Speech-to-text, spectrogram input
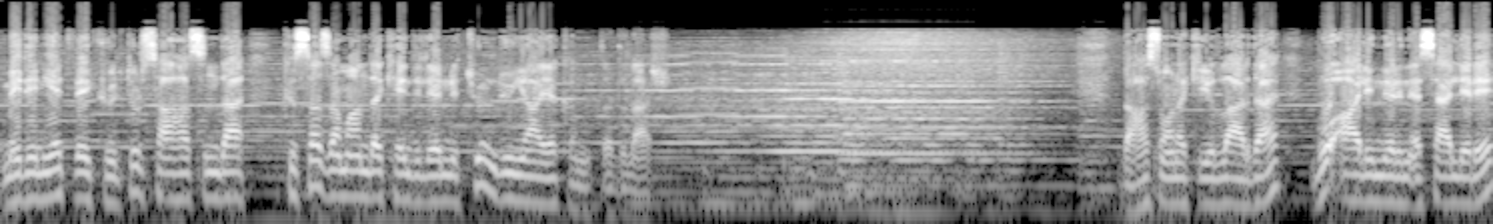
medeniyet ve kültür sahasında kısa zamanda kendilerini tüm dünyaya kanıtladılar. Daha sonraki yıllarda bu alimlerin eserleri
